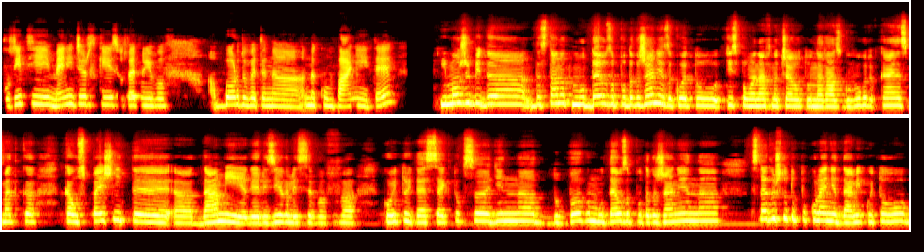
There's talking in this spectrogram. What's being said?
позиции, менеджерски, съответно и в бордовете на, на компаниите и може би да, да станат модел за подражание, за което ти спомена в началото на разговора. В крайна сметка, така успешните а, дами, реализирали се в а, който и да е сектор, са един а, добър модел за подражание на следващото поколение дами, които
